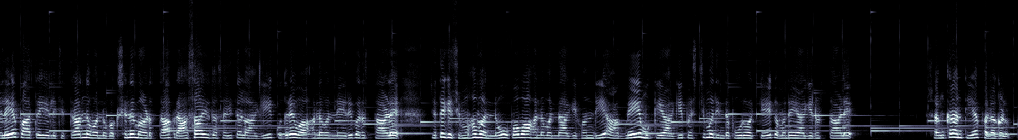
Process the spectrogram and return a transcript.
ಎಲೆಯ ಪಾತ್ರೆಯಲ್ಲಿ ಚಿತ್ರಾನ್ನವನ್ನು ಭಕ್ಷಣೆ ಮಾಡುತ್ತಾ ಪ್ರಾಸಾಯುಧ ಸಹಿತಳಾಗಿ ಕುದುರೆ ವಾಹನವನ್ನೇರಿ ಬರುತ್ತಾಳೆ. ಜೊತೆಗೆ ಸಿಂಹವನ್ನು ಉಪವಾಹನವನ್ನಾಗಿ ಹೊಂದಿ ಆಗ್ನೇಯಮುಖಿಯಾಗಿ ಪಶ್ಚಿಮದಿಂದ ಪೂರ್ವಕ್ಕೆ ಗಮನೆಯಾಗಿರುತ್ತಾಳೆ. ಸಂಕ್ರಾಂತಿಯ ಫಲಗಳು.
